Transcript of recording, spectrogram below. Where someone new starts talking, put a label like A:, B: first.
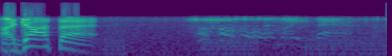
A: I got that.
